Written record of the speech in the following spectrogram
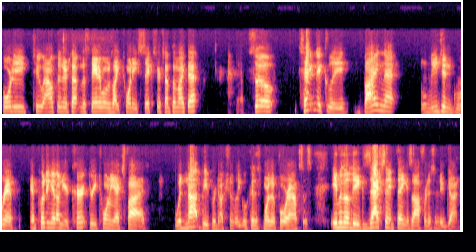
42 ounces or something. The standard one was like 26 or something like that. Yeah. So technically, buying that Legion grip and putting it on your current 320 X5 would not be production legal because it's more than four ounces, even though the exact same thing is offered as a new gun.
